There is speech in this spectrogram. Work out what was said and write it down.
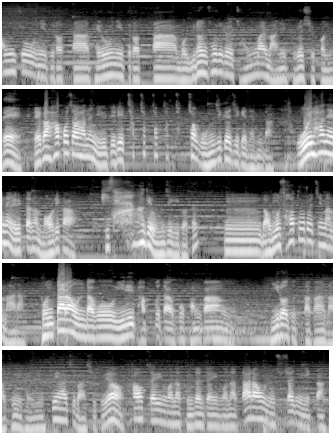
성주운이 들었다, 대운이 들었다, 뭐 이런 소리를 정말 많이 들으실 건데 내가 하고자 하는 일들이 착착착착착착 움직여지게 된다. 올 한 해는 일단은 머리가 비상하게 움직이거든. 음, 너무 서두르지만 마라. 돈 따라온다고 일 바쁘다고 건강 미뤄뒀다가 나중에 괜히 후회하지 마시고요. 사업적인 거나 금전적인 거나 따라오는 수준이니까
